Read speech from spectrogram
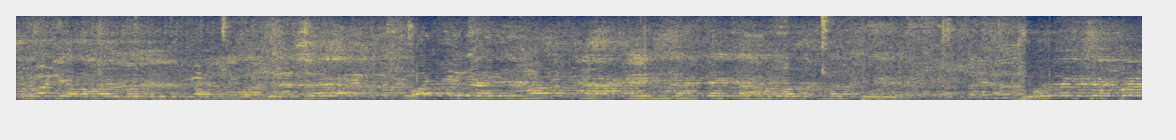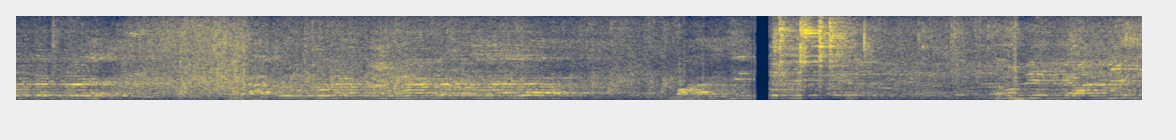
ನಮ್ಮ ಅಧ್ಯಕ್ಷ ಒಟ್ಟು ಟೈಮ್ ಮಾತ್ರ ನಾಲ್ಕೈದು ಗಂಟೆ ಕಾಲ ಬರ್ತೀವಿ ಜೋರಾಗಿ ಚಪ್ಪಾಳ್ತೇನ್ರಿ ಯಾರು ಕೂಡ ಕರ್ನಾಟಕದಾಗ ಮಾಜಿ ಕಾರ್ಮಿಕ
